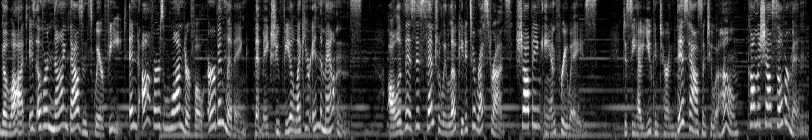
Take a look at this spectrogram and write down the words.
The lot is over 9,000 square feet and offers wonderful urban living that makes you feel like you're in the mountains. All of this is centrally located to restaurants, shopping, and freeways. To see how you can turn this house into a home, call Michelle Silverman.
